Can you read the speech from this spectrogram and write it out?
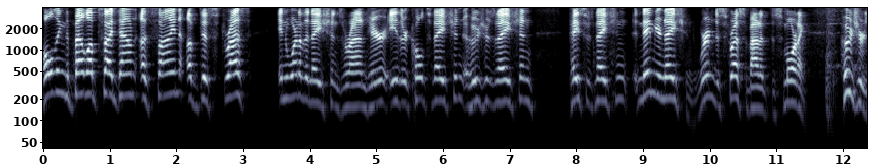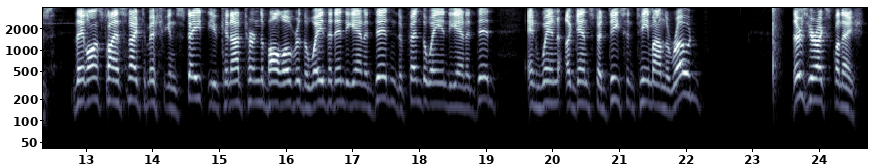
Holding the bell upside down, a sign of distress in one of the nations around here, either Colts Nation, Hoosiers Nation, Pacers Nation, name your nation. We're in distress about it this morning. Hoosiers, they lost last night to Michigan State. You cannot turn the ball over the way that Indiana did and defend the way Indiana did and win against a decent team on the road. There's your explanation.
